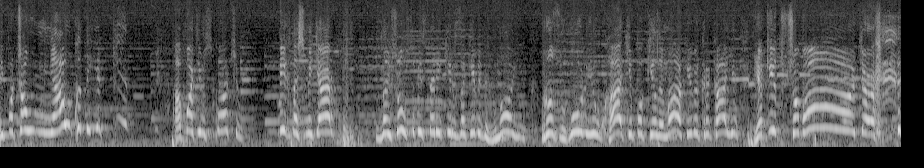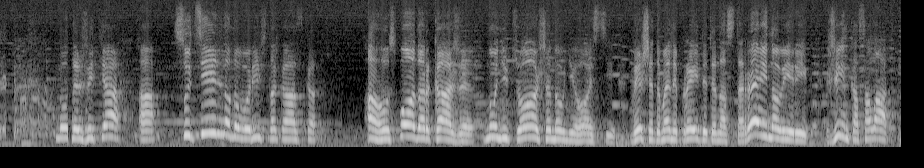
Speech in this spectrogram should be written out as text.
і почав м'явкати, як кіт. а потім скочив, біг на сміттярку, знайшов собі старі кірзаки від гною, розгулює в хаті по килимах і викрикає, які в чоботях. Ну, не життя, а суцільно новорічна казка. А господар каже: ну нічого, шановні гості, ви ще до мене прийдете на старий новий рік. Жінка салат і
